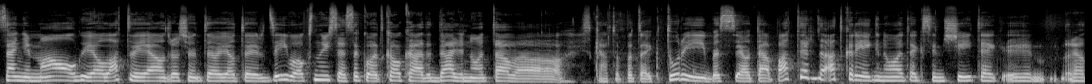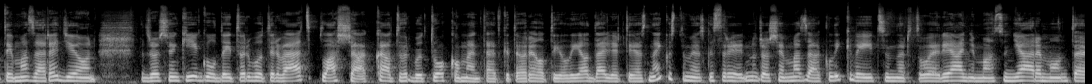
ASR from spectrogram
saņem algu jau Latvijā, un droši vien tev jau te ir dzīvoklis. Nu, īsā sakot, kaut kāda daļa no tava, kā to pateikt, turības jau tāpat ir atkarīga no teiksim, šī te, relatīvi mazā reģiona. Tad droši vien ieguldīt varbūt ir vērts plašāk. Kā tu varbūt to komentēt, ka tev relatīvi liela daļa ir tajās nekustamies, kas arī nu, droši vien mazāk likvīds un ar to ir jāņemās un jāremontē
